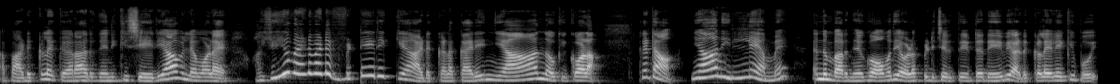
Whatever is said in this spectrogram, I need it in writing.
അപ്പോൾ അടുക്കള കയറാറുത് എനിക്ക് ശരിയാവില്ല മോളെ. അയ്യോ വേണ്ട വേണ്ട വിട്ടേരിക്കുക അടുക്കളക്കാര്യം ഞാൻ നോക്കിക്കോളാം. കേട്ടോ? ഞാനില്ലേ അമ്മേ? എന്നും പറഞ്ഞ് ഗോമതി അവിടെ പിടിച്ചെടുത്തിട്ട് ദേവി അടുക്കളയിലേക്ക് പോയി.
